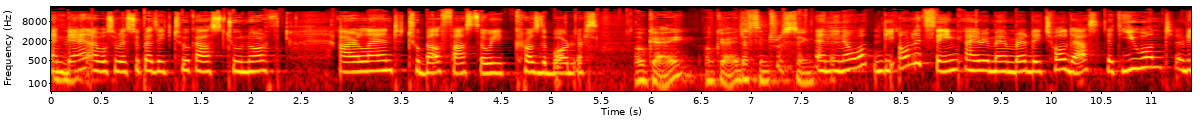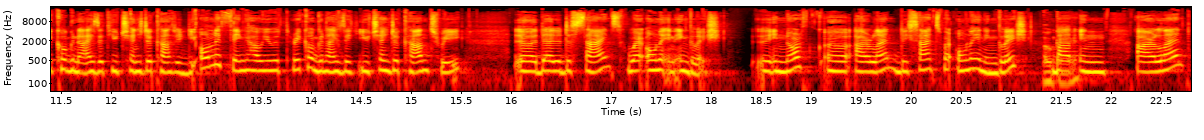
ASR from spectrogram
and mm-hmm. then I was really surprised they took us to North Ireland to Belfast, so we crossed the borders. Okay, okay, that's interesting. And you know what? The only thing I remember they told us that you won't recognize that you changed the country. The only thing how you would recognize that you changed the country, uh, that the signs were only in English. In North uh, Ireland, the signs were only in English, okay. but in Ireland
